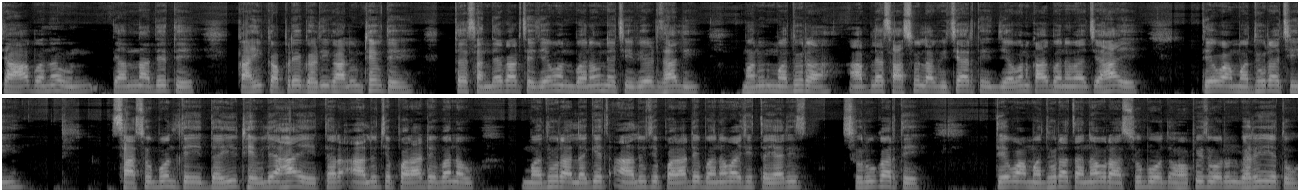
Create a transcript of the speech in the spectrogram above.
चहा बनवून त्यांना देते. काही कपडे घडी घालून ठेवते. तर संध्याकाळचे जेवण बनवण्याची वेळ झाली. म्हणून मधुरा आपल्या सासूला विचारते जेवण काय बनवायचे आहे? तेव्हा मधुराची सासू बोलते दही ठेवले आहे तर आलूचे पराठे बनव. मधुरा लगेच आलूचे पराठे बनवायची तयारी सुरू करते. तेव्हा मधुराचा नवरा सुबोध ऑफिसवरून घरी येतो.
